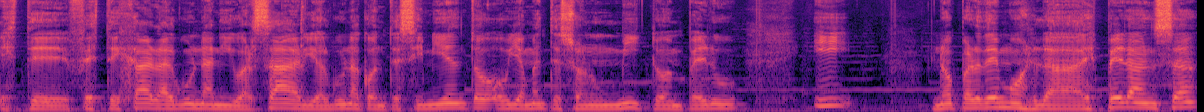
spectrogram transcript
este, festejar algún aniversario, algún acontecimiento, obviamente son un mito en Perú y no perdemos la esperanza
